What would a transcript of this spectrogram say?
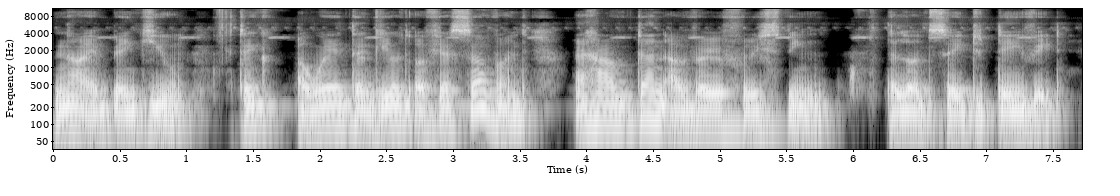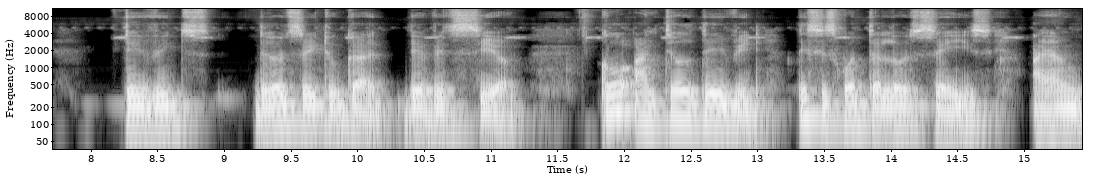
Now I beg you, take away the guilt of your servant. I have done a very foolish thing. The Lord said to David, David's the Lord said to God, David's seer, Go and tell David, this is what the Lord says. I am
